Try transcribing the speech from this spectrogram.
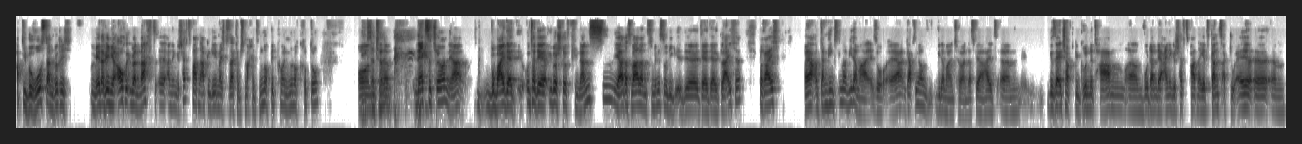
Habe die Büros dann wirklich mehr oder weniger auch über Nacht äh, an den Geschäftspartner abgegeben, weil ich gesagt habe, ich mache jetzt nur noch Bitcoin, nur noch Krypto. Und, nächster Turn. Äh, nächste Turn, ja. Wobei der unter der Überschrift Finanzen, ja, das war dann zumindest so die, der, der, der gleiche Bereich. Ja, und dann ging es immer wieder mal so, ja, gab es immer wieder mal einen Turn, dass wir halt ähm, Gesellschaft gegründet haben, ähm, wo dann der eine Geschäftspartner jetzt ganz aktuell äh, ähm,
